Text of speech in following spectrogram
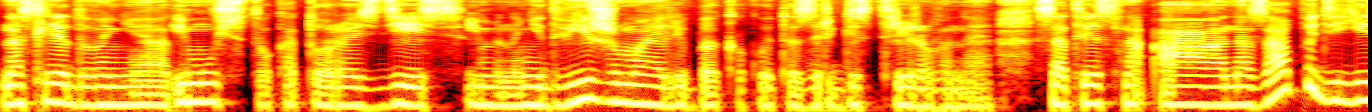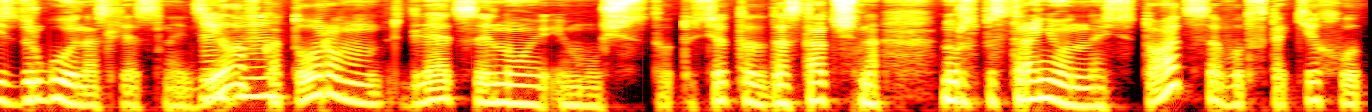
наследования имущества, которое здесь именно недвижимое, либо какое-то зарегистрированное. Соответственно, а на Западе есть другое наследственное дело, mm-hmm. в котором определяется иное имущество. То есть это достаточно ну, распространенная ситуация ситуация вот в таких вот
